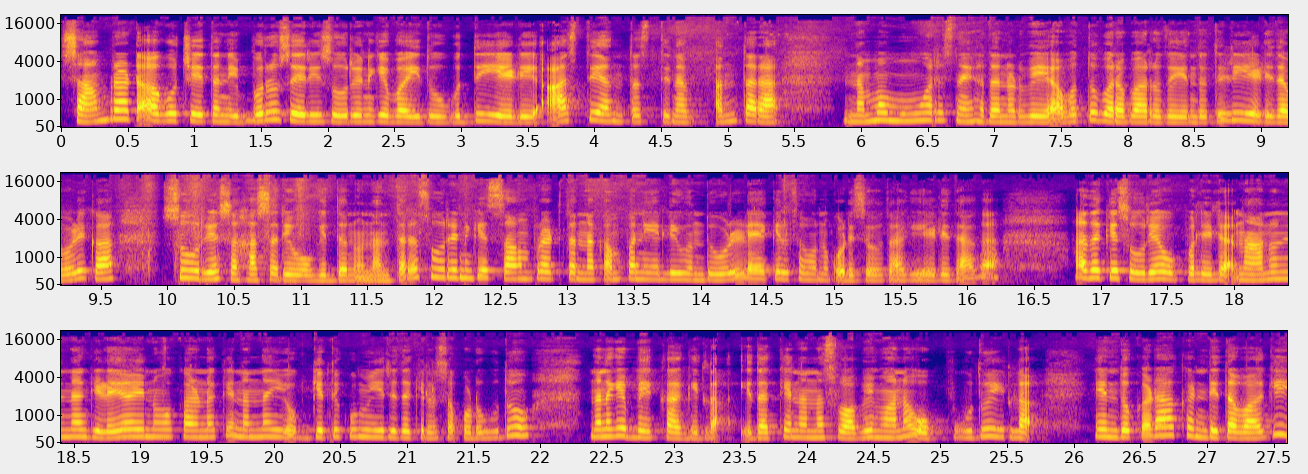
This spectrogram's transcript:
ಸಾಮ್ರಾಟ್ ಹಾಗೂ ಚೇತನ್ ಇಬ್ಬರೂ ಸೇರಿ ಸೂರ್ಯನಿಗೆ ಬೈದು ಬುದ್ಧಿ ಹೇಳಿ ಆಸ್ತಿ ಅಂತಸ್ತಿನ ಅಂತರ ನಮ್ಮ ಮೂವರ ಸ್ನೇಹದ ನಡುವೆ ಯಾವತ್ತೂ ಬರಬಾರದು ಎಂದು ತಿಳಿ ಹೇಳಿದ ಬಳಿಕ ಸೂರ್ಯ ಸಹ ಸರಿ ಹೋಗಿದ್ದನು. ನಂತರ ಸೂರ್ಯನಿಗೆ ಸಾಮ್ರಾಟ್ ತನ್ನ ಕಂಪನಿಯಲ್ಲಿ ಒಂದು ಒಳ್ಳೆಯ ಕೆಲಸವನ್ನು ಕೊಡಿಸುವುದಾಗಿ ಹೇಳಿದಾಗ ಅದಕ್ಕೆ ಸೂರ್ಯ ಒಪ್ಪಲಿಲ್ಲ. ನಾನು ನಿನ್ನ ಗೆಳೆಯ ಎನ್ನುವ ಕಾರಣಕ್ಕೆ ನನ್ನ ಯೋಗ್ಯತೆಗೂ ಮೀರಿದ ಕೆಲಸ ಕೊಡುವುದು ನನಗೆ ಬೇಕಾಗಿಲ್ಲ. ಇದಕ್ಕೆ ನನ್ನ ಸ್ವಾಭಿಮಾನ ಒಪ್ಪುವುದೂ ಇಲ್ಲ ಎಂದು ಕಡಾಖಂಡಿತವಾಗಿ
